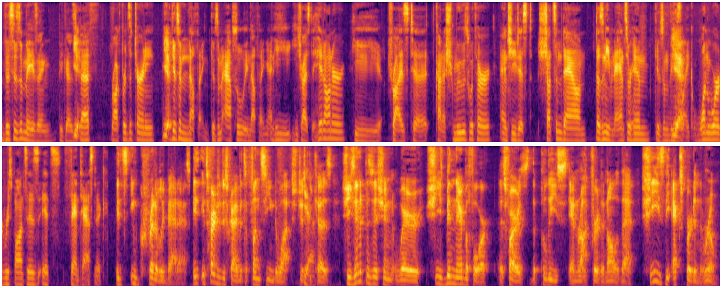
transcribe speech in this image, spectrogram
This is amazing because Yeah. Beth Rockford's attorney. Yeah. Gives him nothing. Gives him absolutely nothing. And he he tries to hit on her. He tries to kind of schmooze with her, and she just shuts him down. Doesn't even answer him. Gives him these Yeah. like one word responses. It's fantastic. It's incredibly badass. It, it's hard to describe. It's a fun scene to watch just Yeah. because she's in a position where she's been there before, as far as the police and Rockford and all of that. She's the expert in the room.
